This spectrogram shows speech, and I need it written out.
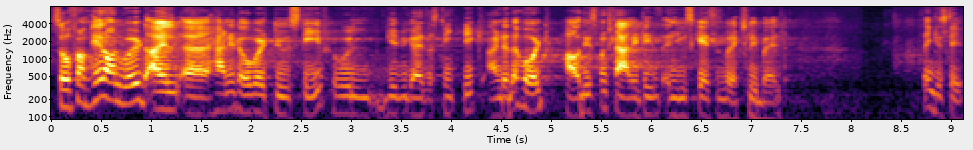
So from here onward, I'll uh, hand it over to Steve, who will give you guys a sneak peek under the hood, how these functionalities and use cases were actually built. Thank you, Steve.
